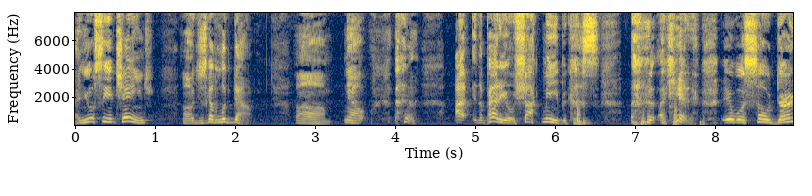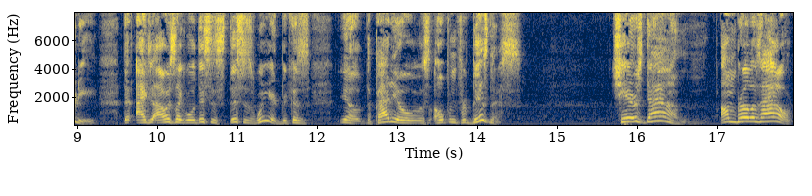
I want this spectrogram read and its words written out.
and you'll see it change. Uh, just got to look down. Um, now, I, the patio shocked me because again, it was so dirty that I, I was like, well, this is this is weird because you know, the patio was open for business. Chairs down, umbrellas out,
